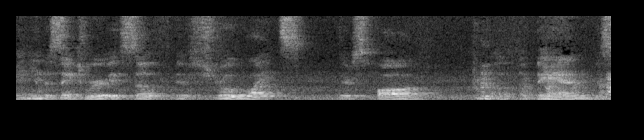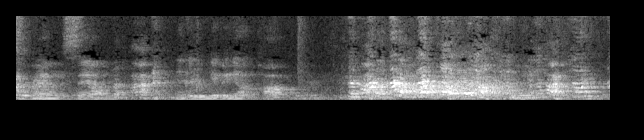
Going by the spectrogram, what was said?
And in the sanctuary itself, there's strobe lights, there's fog, uh, a band with surround sound, and they were giving out popcorn.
